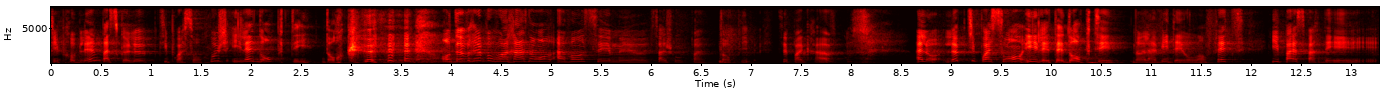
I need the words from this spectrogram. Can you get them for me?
Petit problème parce que le petit poisson rouge, il est dompté. Donc, on devrait pouvoir avancer, mais euh, ça joue pas. Tant pis, c'est pas grave. Alors, le petit poisson, il était dompté dans la vidéo. En fait, il passe par des.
